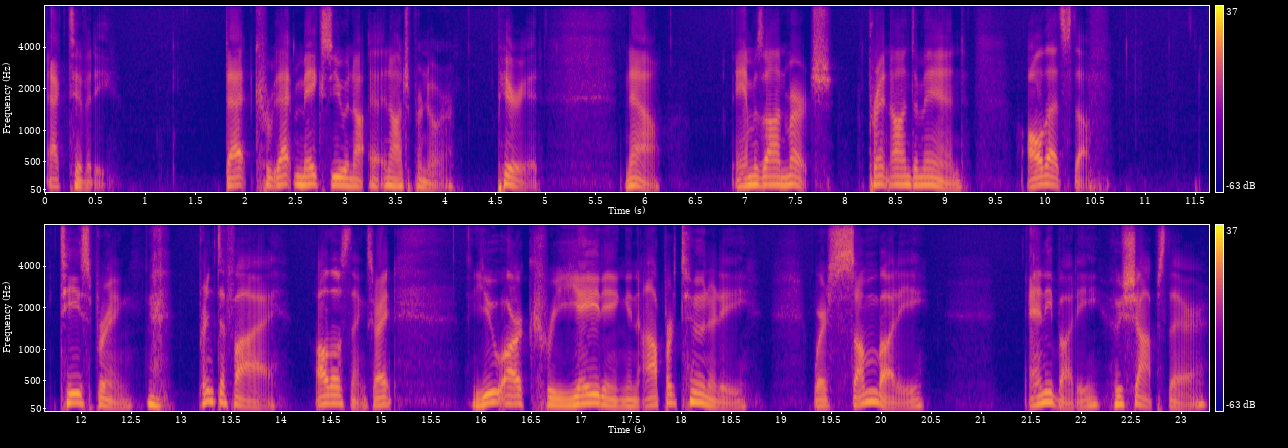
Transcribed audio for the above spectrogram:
activity. That that makes you an, an entrepreneur. Period. Now, Amazon merch, print on demand, all that stuff. Teespring, Printify, all those things, right? You are creating an opportunity where somebody, anybody who shops there,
